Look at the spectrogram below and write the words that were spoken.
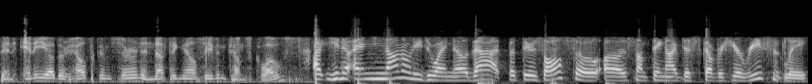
than any other health concern, and nothing else even comes close? Uh, you know, and not only do I know that, but there's also uh, something I've discovered here recently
